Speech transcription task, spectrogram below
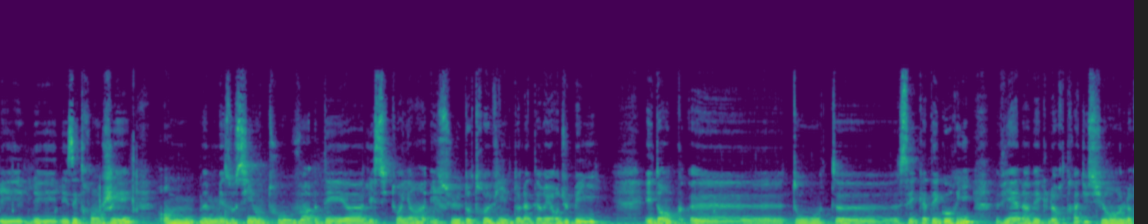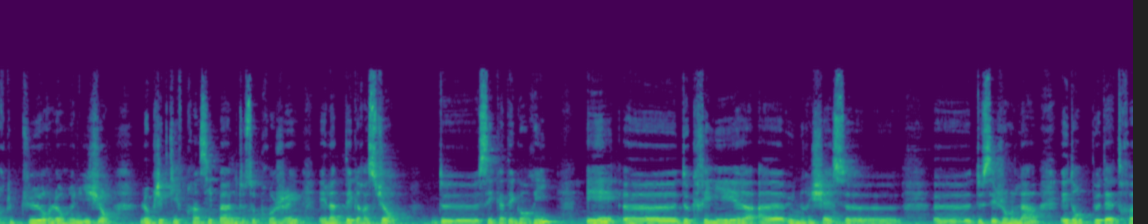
les, étrangers, mais aussi on trouve les citoyens issus d'autres villes de l'intérieur du pays. Et donc, euh, toutes euh, ces catégories viennent avec leur tradition, leur culture, leur religion. L'objectif principal de ce projet est l'intégration de ces catégories et euh, de créer une richesse de ces gens-là. Et donc peut-être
